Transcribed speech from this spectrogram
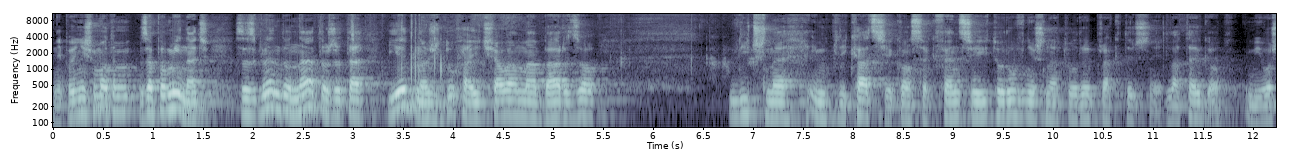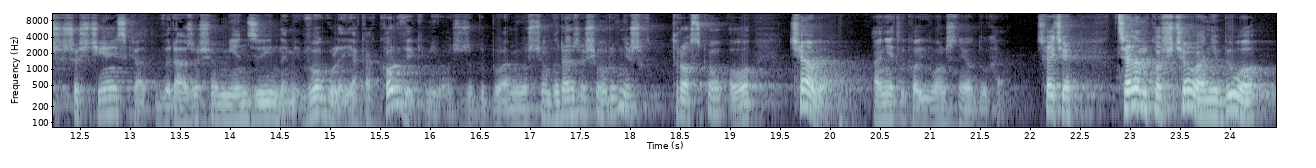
Nie powinniśmy o tym zapominać, ze względu na to, że ta jedność ducha i ciała ma bardzo liczne implikacje, konsekwencje i to również natury praktycznej. Dlatego miłość chrześcijańska wyraża się między innymi, w ogóle jakakolwiek miłość, żeby była miłością, wyraża się również troską o ciało, a nie tylko i wyłącznie o ducha. Słuchajcie, celem Kościoła nie było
